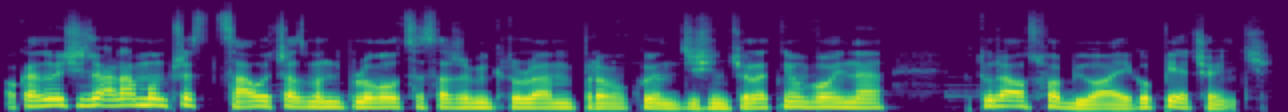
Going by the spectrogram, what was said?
Okazuje się, że Aramon przez cały czas manipulował cesarzem i królem, prowokując dziesięcioletnią wojnę, która osłabiła jego pieczęć.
